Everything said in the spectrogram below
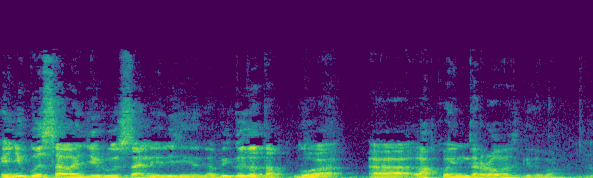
kayaknya gue salah jurusan deh di sini, tapi gue tetap gue eh, lakuin terus gitu bang.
